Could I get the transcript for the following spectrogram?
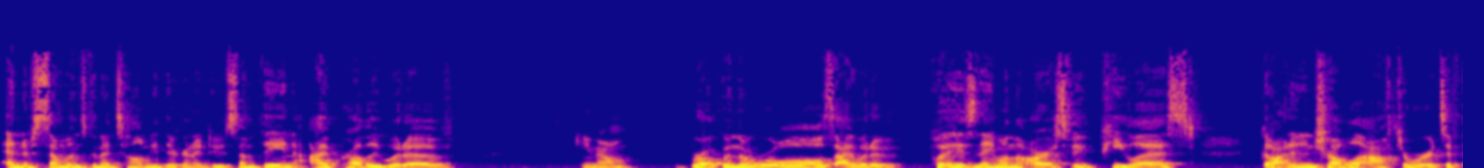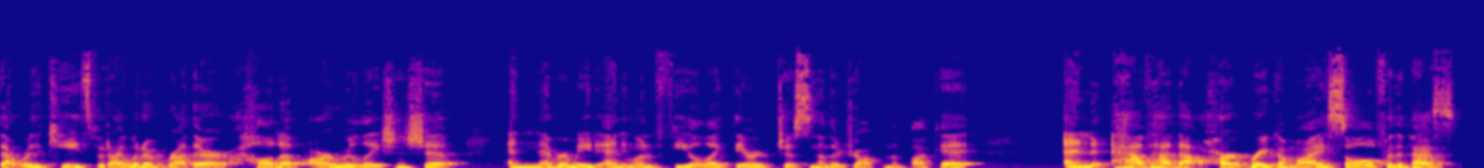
And if someone's going to tell me they're going to do something, I probably would have, you know, broken the rules. I would have put his name on the RSVP list, gotten in trouble afterwards if that were the case, but I would have rather held up our relationship and never made anyone feel like they were just another drop in the bucket and have had that heartbreak on my soul for the past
